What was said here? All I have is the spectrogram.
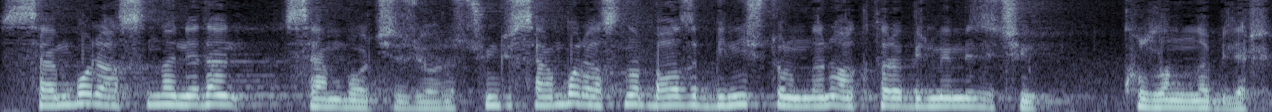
sembol aslında neden sembol çiziyoruz? Çünkü sembol aslında bazı bilinç durumlarını aktarabilmemiz için kullanılabilir.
